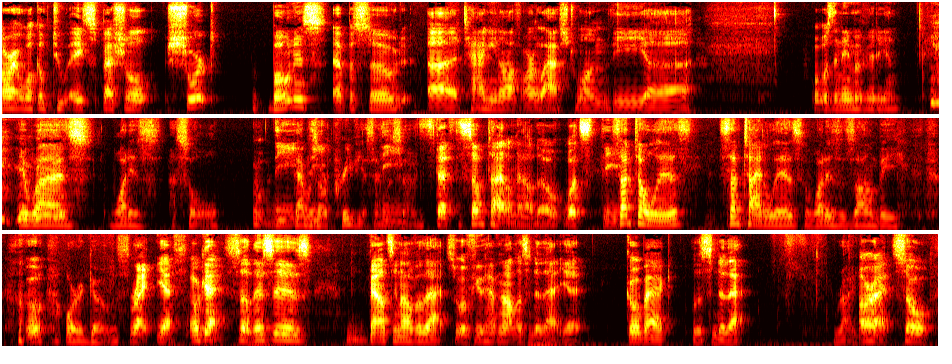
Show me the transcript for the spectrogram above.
All right, welcome to a special short bonus episode uh, tagging off our last one. The uh, what was the name of it again? It was What is a Soul? The That was the, our previous the- episode. that's the subtitle now, though. What's the Subtitle is subtitle is What is a zombie Oh. or a ghost? right? Yes. Okay, so this is bouncing off of that. So if you have not listened to that yet, go back listen to that. Right. All right, so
